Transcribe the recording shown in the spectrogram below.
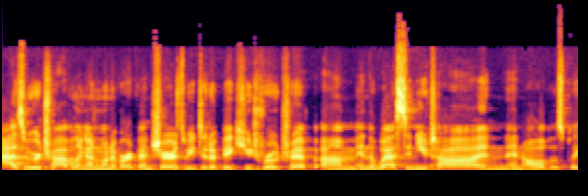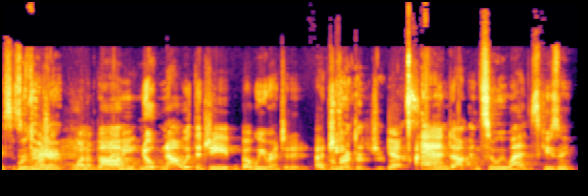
as we were traveling on one of our adventures, we did a big, huge road trip um, in the West, in Utah, and, and all of those places. With we your. Jeep? one of the Um, many. nope, not with the Jeep, but we rented a, a Jeep. Rented a Jeep. Yes. And, um, and so we went, excuse me.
